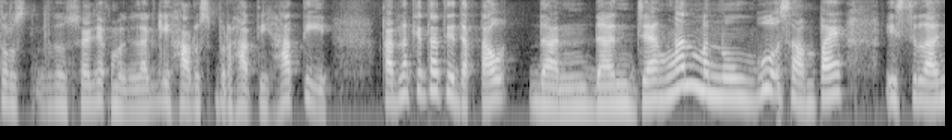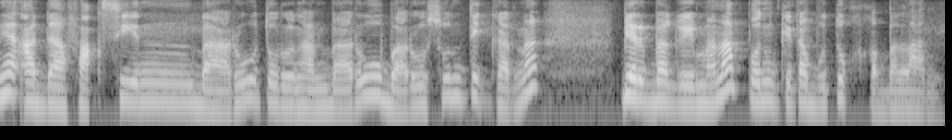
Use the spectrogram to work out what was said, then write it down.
terus tentu saja kembali lagi harus berhati-hati karena kita tidak tahu dan dan jangan menunggu sampai istilahnya ada vaksin baru, turunan baru, baru suntik karena biar bagaimanapun kita butuh kekebalan.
